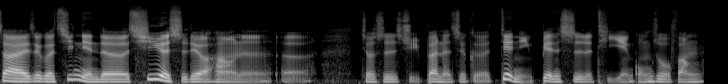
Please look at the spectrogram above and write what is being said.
在这个今年的七月十六号呢，呃，就是举办了这个电影辨识的体验工作坊。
